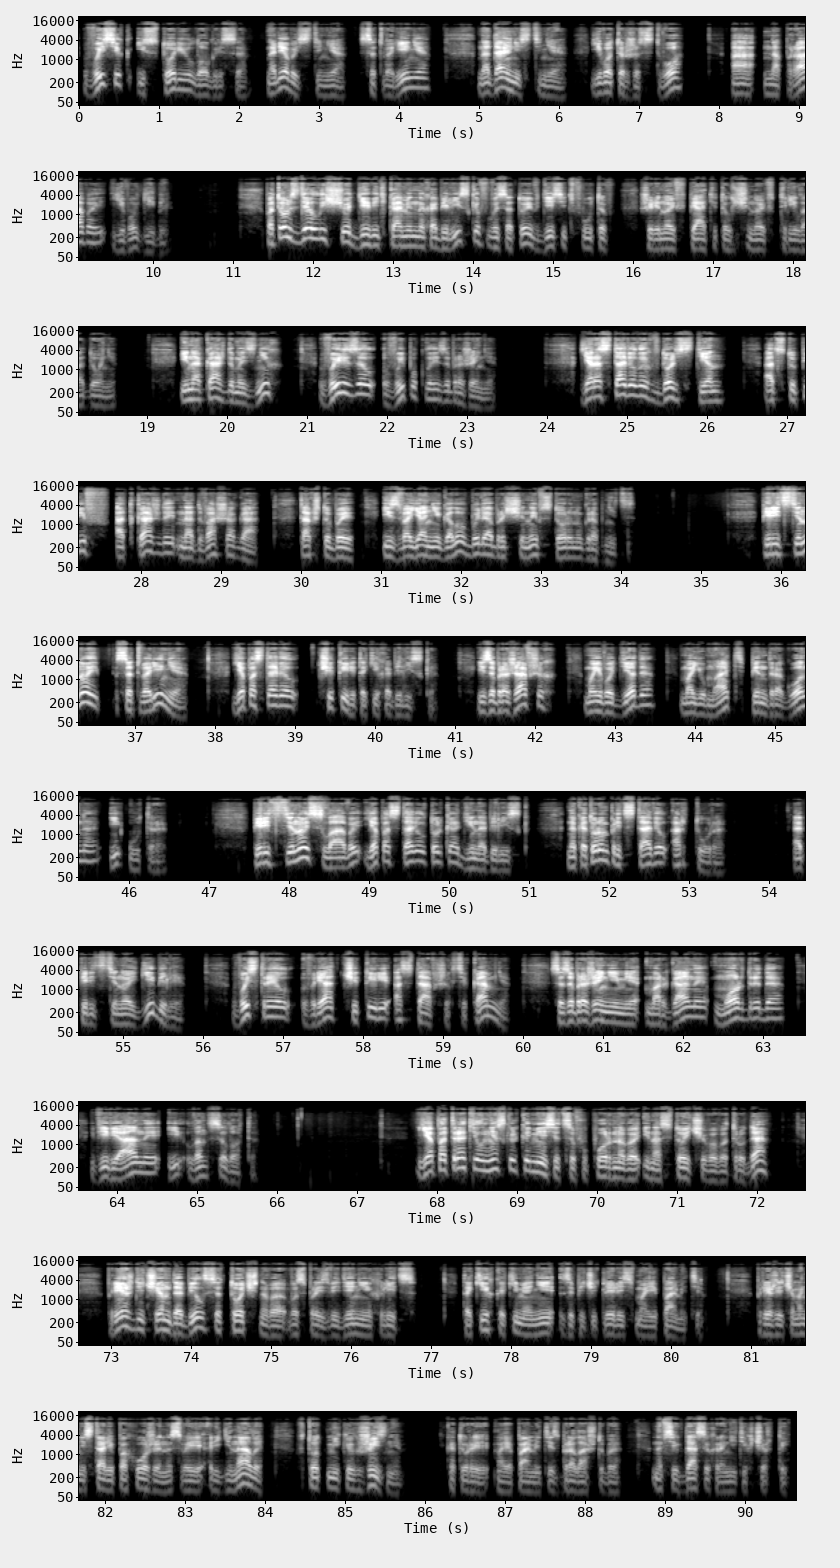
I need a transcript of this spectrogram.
высек историю Логриса. На левой стене — сотворение, на дальней стене — его торжество, а на правой — его гибель. Потом сделал еще девять каменных обелисков высотой в десять футов, шириной в пять и толщиной в три ладони. И на каждом из них вырезал выпуклое изображение. Я расставил их вдоль стен, отступив от каждой на два шага, так, чтобы изваяния голов были обращены в сторону гробниц. Перед стеной сотворения я поставил четыре таких обелиска, изображавших моего деда, мою мать, Пендрагона и Утора. Перед стеной славы я поставил только один обелиск, на котором представил Артура, а перед стеной гибели выстроил в ряд четыре оставшихся камня с изображениями Морганы, Мордреда, Вивианы и Ланселота. Я потратил несколько месяцев упорного и настойчивого труда, прежде чем добился точного воспроизведения их лиц, таких, какими они запечатлелись в моей памяти, прежде чем они стали похожи на свои оригиналы в тот миг их жизни, который моя память избрала, чтобы навсегда сохранить их черты.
